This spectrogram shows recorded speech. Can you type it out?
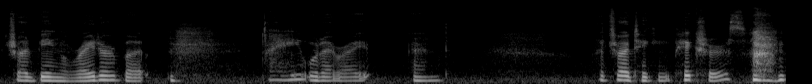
I tried being a writer, but I hate what I write. And I tried taking pictures, but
